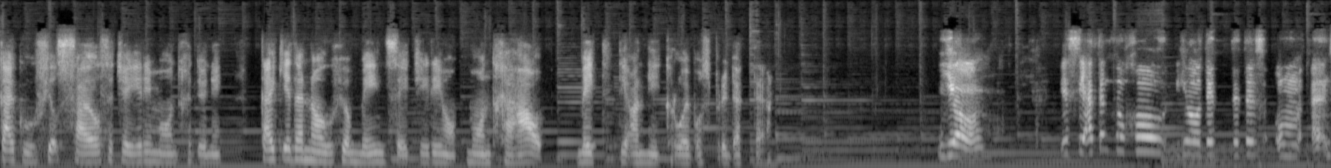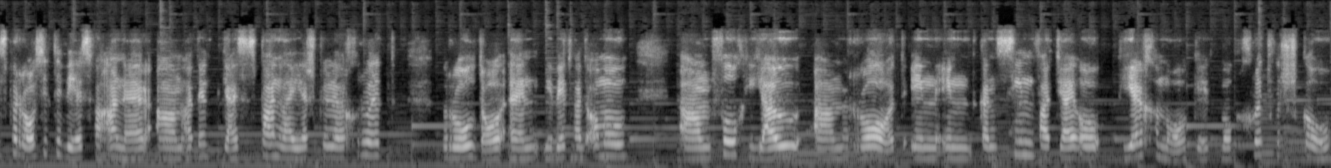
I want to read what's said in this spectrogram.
kyk hoeveel sales het jy hierdie maand gedoen nie. Kyk eerder na hoeveel mense het jy hierdie maand gehelp met die Aniek rooibos produkte. Ja. Jy sien ek dink nogal ja, dit dit is om 'n inspirasie te wees vir ander. Um ek dink jy's 'n spanleier speel 'n groot rol daarin. Jy weet want almal um volg jou um raad en en kan sien wat jy al deurgemaak het, maak 'n groot verskil.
